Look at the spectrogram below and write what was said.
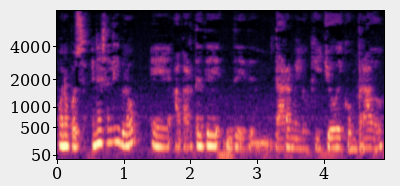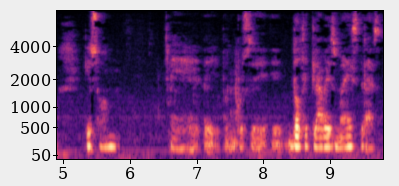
Bueno, pues en ese libro, eh, aparte de, darme lo que yo he comprado, que son eh, bueno, pues, 12 claves maestras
